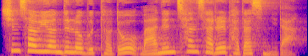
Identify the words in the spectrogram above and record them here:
심사위원들로부터도 많은 찬사를 받았습니다.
